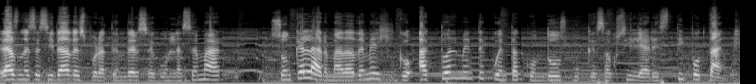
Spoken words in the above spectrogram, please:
Las necesidades por atender según la CEMAR son que la Armada de México actualmente cuenta con dos buques auxiliares tipo tanque,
